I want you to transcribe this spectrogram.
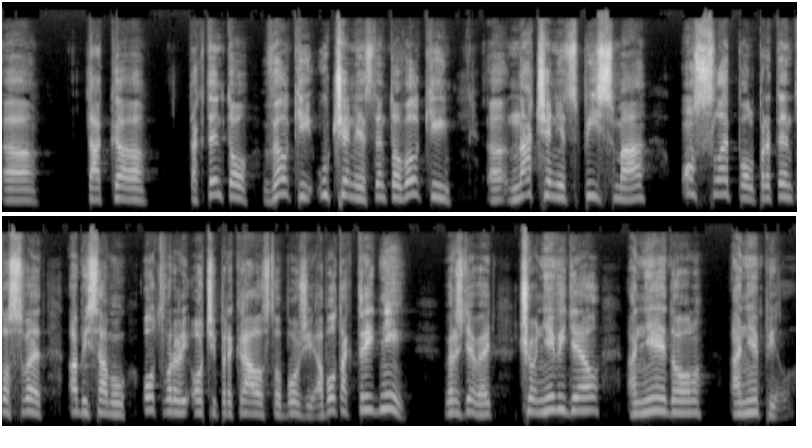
Uh, tak, uh, tak tento veľký učenec, tento veľký uh, načenec písma oslepol pre tento svet, aby sa mu otvorili oči pre kráľovstvo Božie. A bol tak 3 dní, verš 9, čo nevidel a nejedol a nepil.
